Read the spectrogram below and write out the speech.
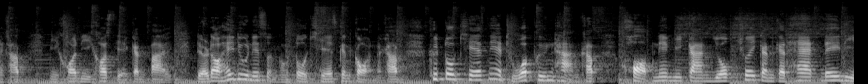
นะครับมีข้อดีข้อเสียกันไป เดี๋ยวเราให้ดูในส่วนของตัวเคสกันก่อนนะครับคือตัวเคสเนี่ยถือว่าพื้นฐานครับขอบเนี่ยมีการยกช่วยกันกระแทกได้ดี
